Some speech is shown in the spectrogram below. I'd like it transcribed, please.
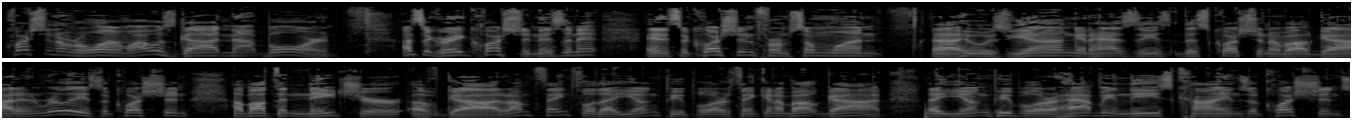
Question number one Why was God not born? That's a great question, isn't it? And it's a question from someone uh, who is young and has these, this question about God, and really it's a question about the nature of God. And I'm thankful that young people are thinking about God, that young people are having these kinds of questions.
